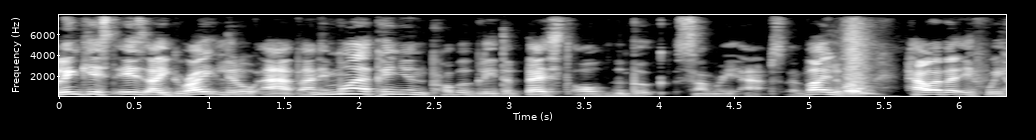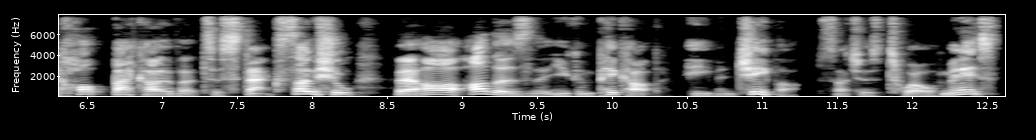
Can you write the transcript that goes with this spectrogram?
Blinkist is a great little app and in my opinion probably the best of the book summary apps available. However, if we hop back over to Stack Social, there are others that you can pick up even cheaper, such as 12 Minutes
